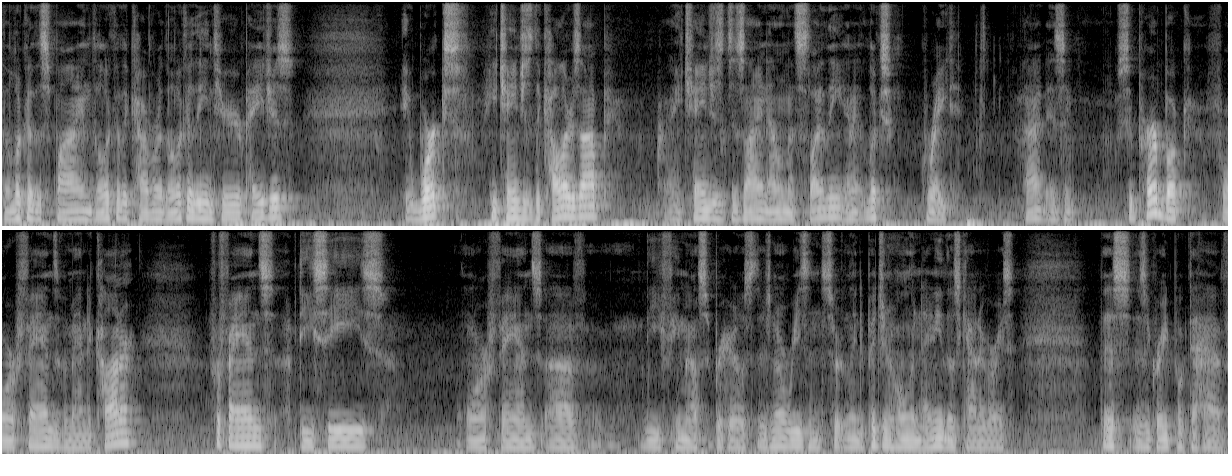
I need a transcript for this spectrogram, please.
the look of the spine, the look of the cover, the look of the interior pages, it works. He changes the colors up, he changes design elements slightly, and it looks great. That is a superb book for fans of Amanda Conner, for fans of DC's, or fans of the female superheroes. There's no reason, certainly, to pigeonhole in any of those categories. This is a great book to have.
